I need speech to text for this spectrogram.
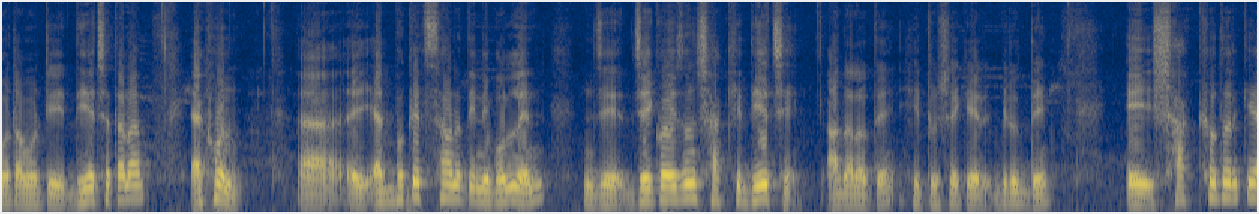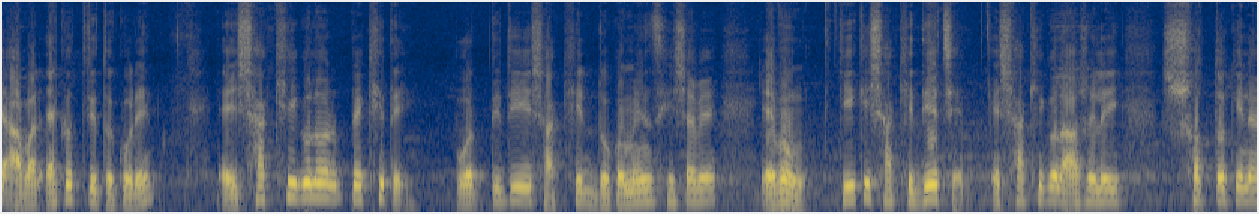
মোটামুটি দিয়েছে তারা। এখন এই অ্যাডভোকেট সামনে তিনি বললেন যে যে কয়েকজন সাক্ষী দিয়েছে আদালতে হিটু শেখের বিরুদ্ধে, এই সাক্ষ্যদেরকে আবার একত্রিত করে এই সাক্ষীগুলোর প্রেক্ষিতে প্রতিটি সাক্ষীর ডকুমেন্টস হিসাবে এবং কি কি সাক্ষী দিয়েছে? এই সাক্ষীগুলো আসলেই সত্য কিনা,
